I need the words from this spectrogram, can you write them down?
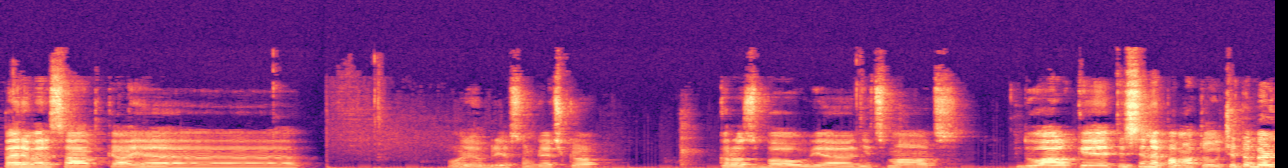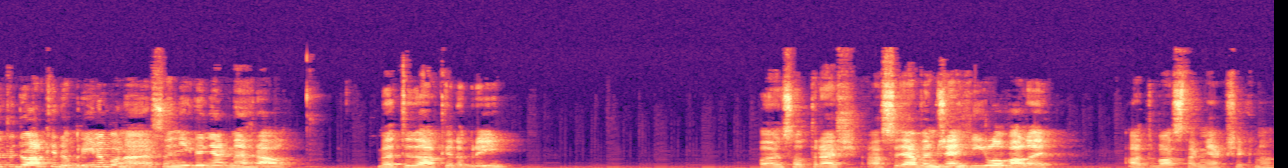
Perversátka je... Pojď, dobrý SMGčko. Crossbow je nic moc. Duálky, ty si nepamatuju. Či to byly ty duálky dobrý nebo ne? Já jsem nikdy nějak nehrál. Byly ty duálky dobrý? Oni jsou trash. Asi, já vím, že healovali, ale to bylo asi tak nějak všechno.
